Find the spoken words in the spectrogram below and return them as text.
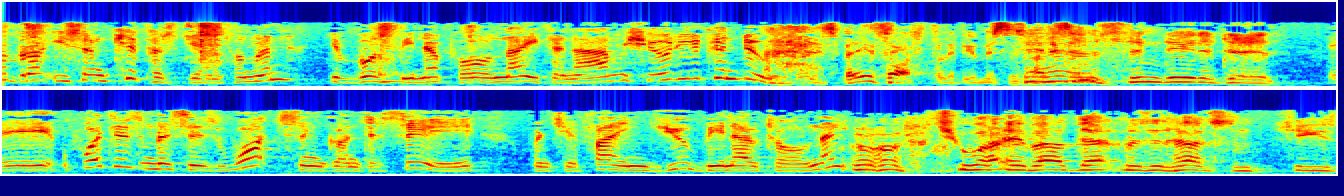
I brought you some kippers, gentlemen. You've both been up all night, and I'm sure you can do it. It's very thoughtful of you, Mrs. Hudson. Yes, indeed it is. Uh, what is Mrs. Watson going to say when she finds you've been out all night? Oh, don't you worry about that, Mrs. Hudson. She's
